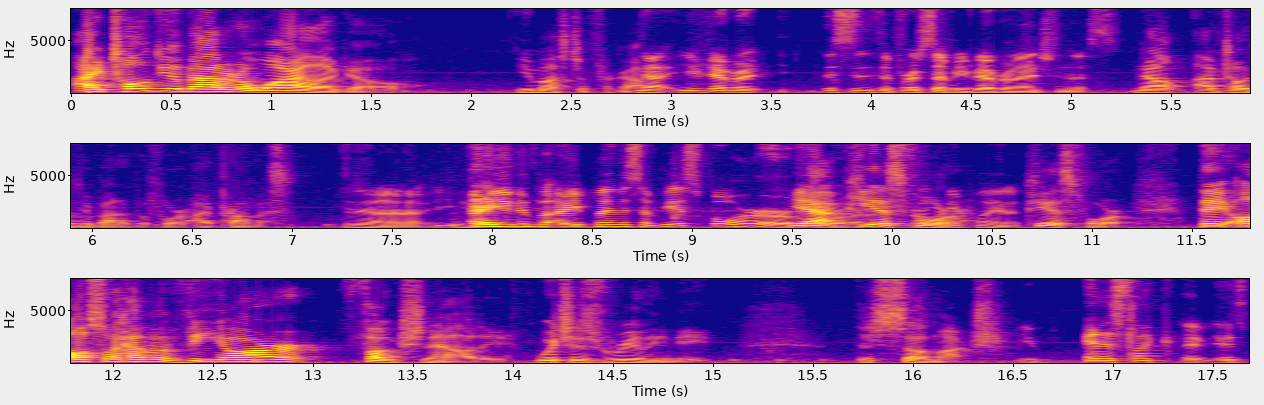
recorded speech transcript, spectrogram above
I told you about it a while ago you must have forgotten. No, you've never. This is the first time you've ever mentioned this. No, I've told you about it before. I promise. No, no. Are you even are you playing this on PS4 or yeah, or, PS4. Or PS4. They also have a VR functionality, which is really neat. There's so much, you, and it's like it, it's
